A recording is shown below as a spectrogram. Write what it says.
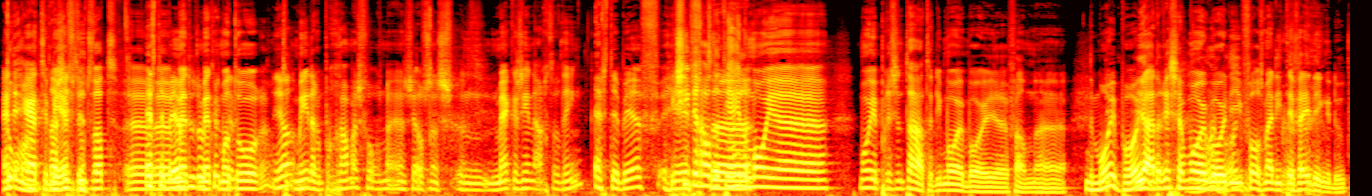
En Tom, de RTBF doet wat eh, RTBF met, doet met ook- motoren. ja. Meerdere programma's volgens mij. Zelfs een, een magazine-achtig ding. RTBF Ik heeft... zie er altijd die eh, hele mooie, mooie presentator, die mooie boy eh, van... eh, De mooie boy. Ja, er is zo'n mooie Mooi boy boy. die volgens mij die tv-dingen doet.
